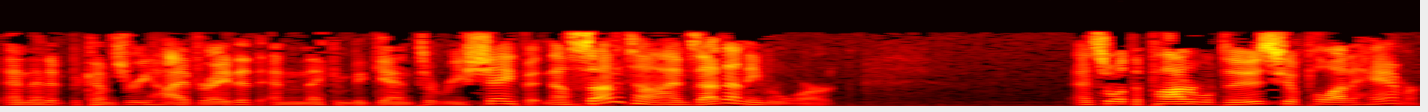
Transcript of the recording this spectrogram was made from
And then it becomes rehydrated, and then they can begin to reshape it. Now, sometimes that doesn't even work. And so, what the potter will do is he'll pull out a hammer.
